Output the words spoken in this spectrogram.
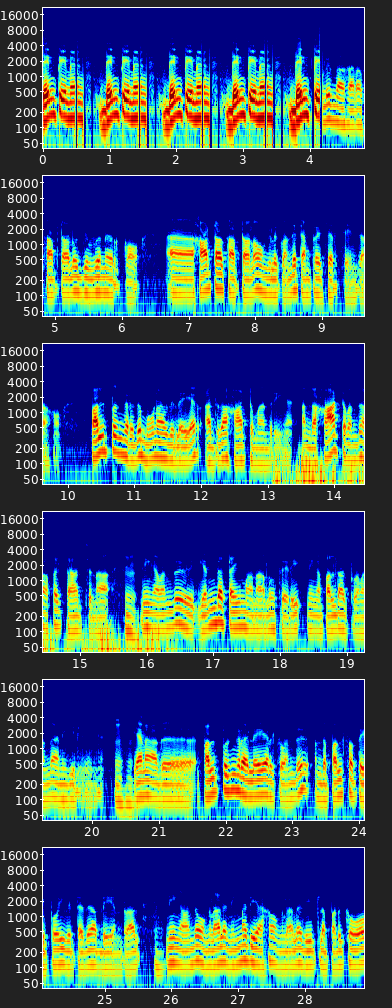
டென்டினங் டென்டினங் டென்டினங் டென்டினங் டென்டி ஆகாரம் சாப்பிட்டாலும் ஜிவ்வுன்னு இருக்கும். ஹாட்டாக சாப்பிட்டாலும் உங்களுக்கு வந்து டெம்பரேச்சர் சேஞ்ச் ஆகும். பல்ப்புங்கிறது மூணாவது லேயர் அதுதான் ஹார்ட் மாதிரிங்க. அந்த ஹார்ட் வந்து அஃபெக்ட் ஆச்சுன்னா நீங்கள் வந்து எந்த டைம் ஆனாலும் சரி நீங்கள் பல் டாக்டரை வந்து அணுகிடுவீங்க. ஏன்னா அது பல்ப்புங்கிற லேயருக்கு வந்து அந்த பல் சொத்தை போய் விட்டது அப்படி என்றால் நீங்கள் வந்து உங்களால் நிம்மதியாக உங்களால் வீட்டில் படுக்கவோ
